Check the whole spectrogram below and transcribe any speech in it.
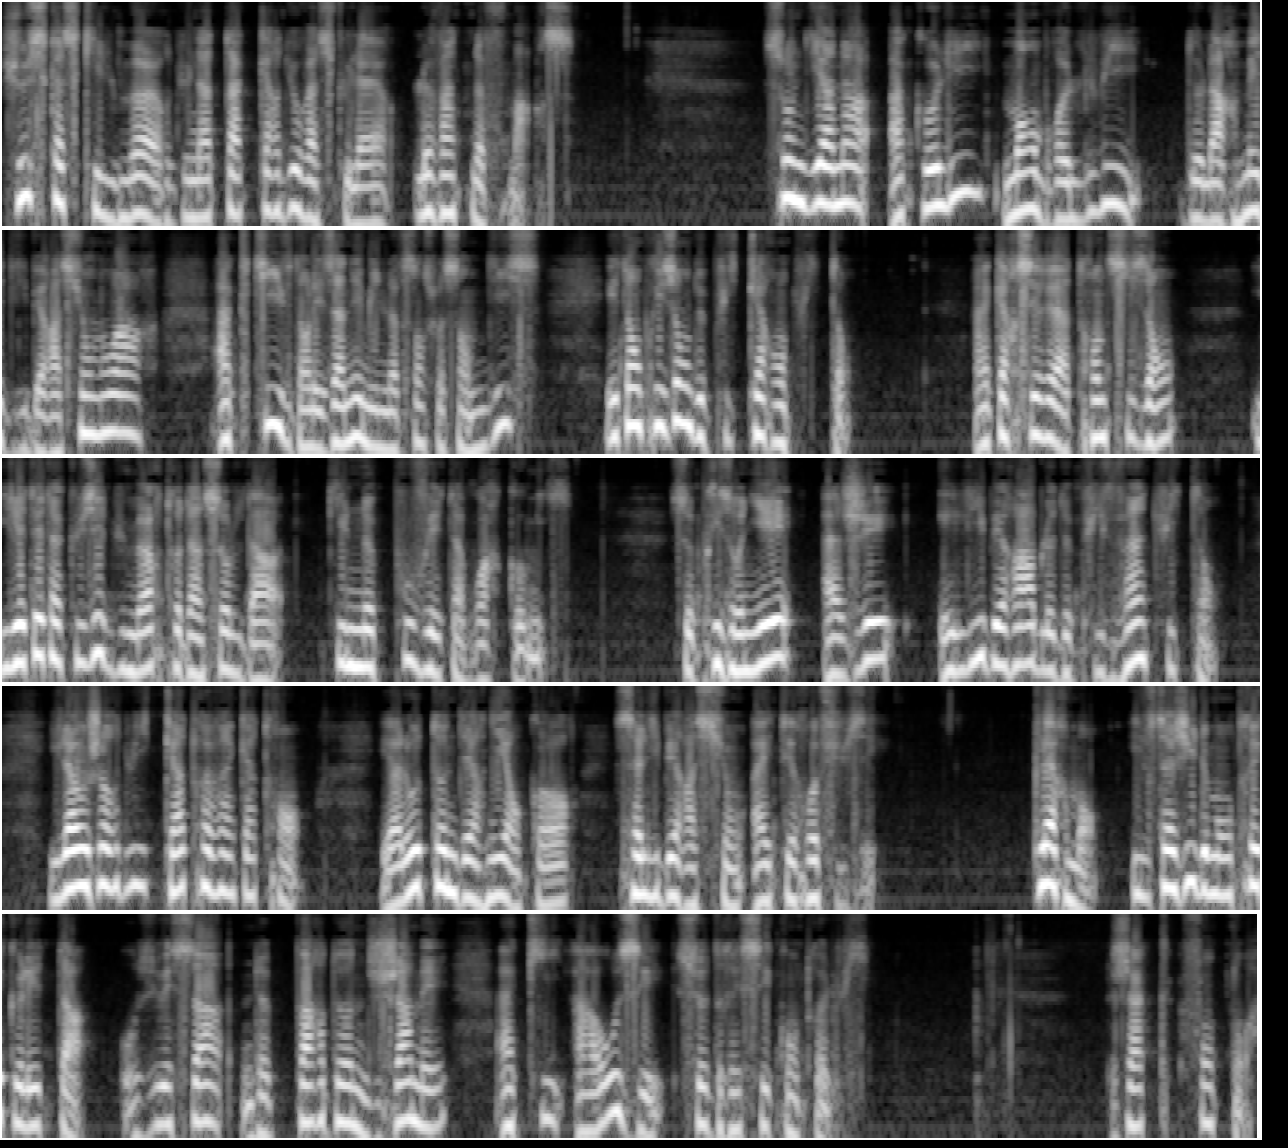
jusqu'à ce qu'il meure d'une attaque cardiovasculaire le 29 mars. Sundiana Akoli, membre lui de l'armée de libération noire, active dans les années 1970, est en prison depuis 48 ans. Incarcéré à 36 ans, il était accusé du meurtre d'un soldat qu'il ne pouvait avoir commis. Ce prisonnier, âgé, est libérable depuis 28 ans. Il a aujourd'hui quatre-vingt-quatre ans, et à l'automne dernier encore, sa libération a été refusée. Clairement, il s'agit de montrer que l'État aux USA ne pardonne jamais à qui a osé se dresser contre lui. Jacques Fontenoy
